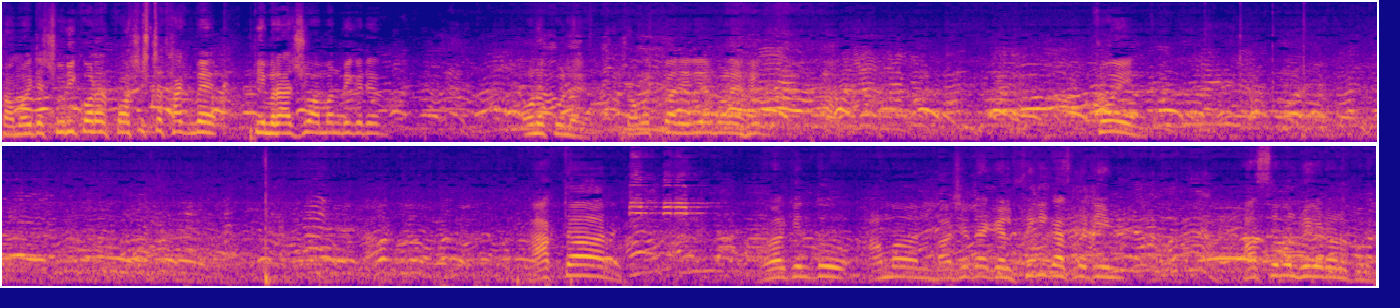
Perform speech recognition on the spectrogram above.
সময়টা চুরি করার প্রচেষ্টা থাকবে টিম রাজু আমান ব্রিগেডের অনুকূলে। চমৎকার এরিয়ার বলে আক্তার। এবার কিন্তু আমান বাসে ট্যাকেল ফ্রিকি কাসবে টিম। হাসেবল ব্রিগেড অনুকূলে।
